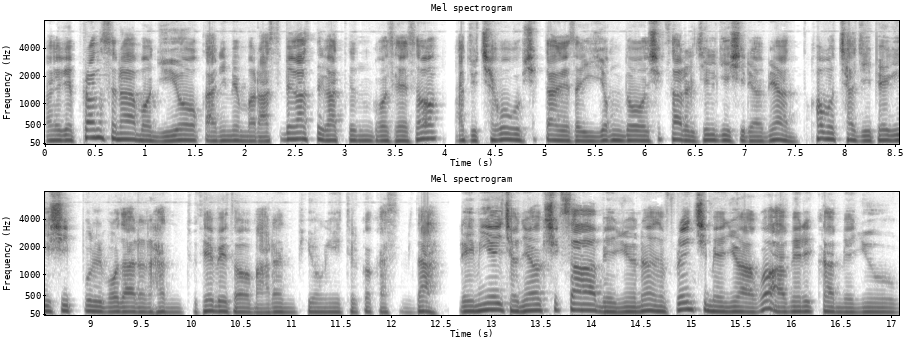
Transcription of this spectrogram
만약에 프랑스나 뭐 뉴욕 아니면 뭐 라스베가스 같은 곳에서 아주 최고급 식당에서 이 정도 식사를 즐기시려면 cover charge 120불보다는 한 두세 배 더 많은 비용이 들 것 같습니다. 레미의 저녁 식사 메뉴는 French 메뉴하고 American 메뉴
